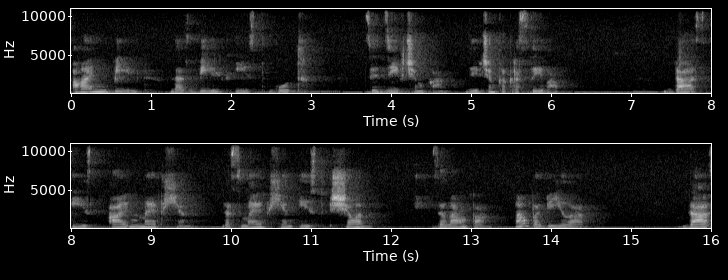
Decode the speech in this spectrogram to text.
ein Bild. Das Bild ist gut. Це дівчинка, дівчинка красива. Das ist ein Mädchen. Das Mädchen ist schön. Це лампа, лампа біла. Das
